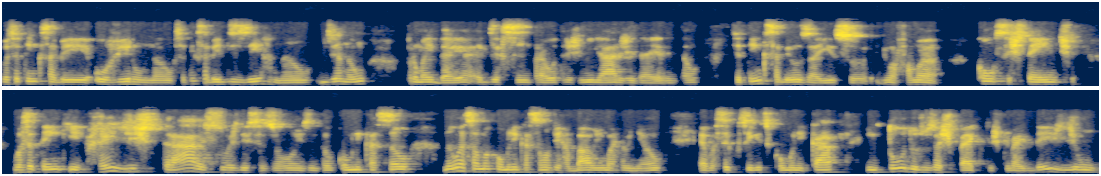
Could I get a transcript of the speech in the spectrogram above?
você tem que saber ouvir um não, você tem que saber dizer não. Dizer não para uma ideia é dizer sim para outras milhares de ideias. Então, você tem que saber usar isso de uma forma consistente. Você tem que registrar as suas decisões. Então, comunicação não é só uma comunicação verbal em uma reunião, é você conseguir se comunicar em todos os aspectos, que vai desde um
